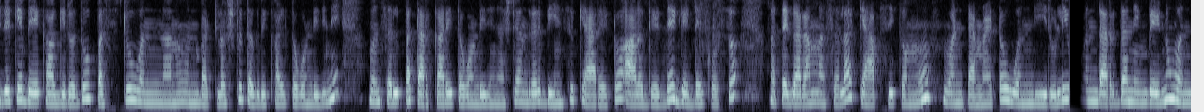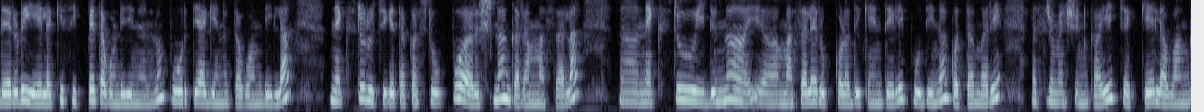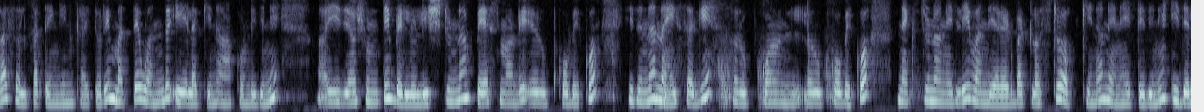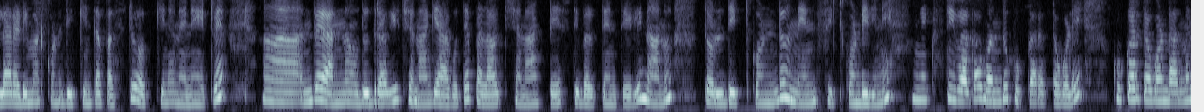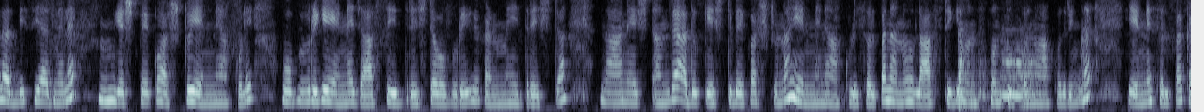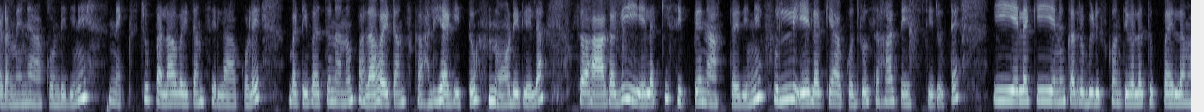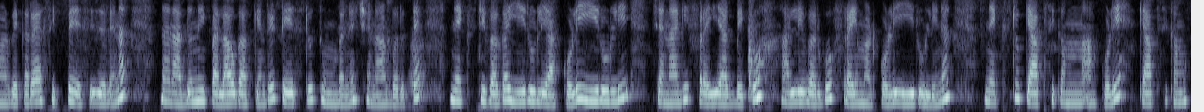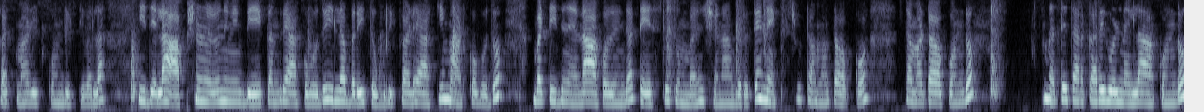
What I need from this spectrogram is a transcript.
ಇದಕ್ಕೆ ಬೇಕಾಗಿರೋದು ಫಸ್ಟು ಒಂದು ನಾನು ಒಂದು ಬಟ್ಲಷ್ಟು ತೊಗರಿಕಾಳು ತೊಗೊಂಡಿದ್ದೀನಿ ಒಂದು ಸ್ವಲ್ಪ ತರಕಾರಿ ತೊಗೊಂಡಿದ್ದೀನಿ ಅಷ್ಟೇ. ಅಂದರೆ ಬೀನ್ಸು, ಕ್ಯಾರೆಟು, ಆಲೂಗೆಡ್ಡೆ, ಗೆಡ್ಡೆಕೋಸು, ಮತ್ತು ಗರಂ ಮಸಾಲ, ಕ್ಯಾಪ್ಸಿಕಮ್ಮು, ಒಂದು ಟೊಮ್ಯಾಟೊ, ಒಂದು ಈರುಳ್ಳಿ, ಒಂದು ಅರ್ಧ ನಿಂಬೆಹಣ್ಣು ಒಂದೆರಡು ಏಲಕ್ಕಿ ಸಿಪ್ಪೆ ತೊಗೊಂಡಿದ್ದೀನಿ ನಾನು. ಪೂರ್ತಿಯಾಗಿ ಏನು ತೊಗೊಂಡಿಲ್ಲ. ನೆಕ್ಸ್ಟು ರುಚಿಗೆ ತಕ್ಕಷ್ಟು ಉಪ್ಪು ಅರಿಶಿನ ಗರಂ ಮಸಾಲ ನೆಕ್ಸ್ಟು ಇದನ್ನು ಮಸಾಲೆ ರುಬ್ಕೊಳ್ಳೋದಕ್ಕೆ ಅಂತೇಳಿ ಪುದೀನ, ಕೊತ್ತಂಬರಿ, ಹಸಿರು ಮೆಣಸಿನ್ಕಾಯಿ, ಚಕ್ಕೆ, ಲವಂಗ, ಸ್ವಲ್ಪ ತೆಂಗಿನಕಾಯಿ ತುರಿ, ಮತ್ತು ಒಂದು ಏಲಕ್ಕಿನ ಹಾಕ್ಕೊಂಡಿದ್ದೀನಿ ಇದು ಶುಂಠಿ, ಬೆಳ್ಳುಳ್ಳಿ ಇಷ್ಟನ್ನ ಪೇಸ್ಟ್ ಮಾಡಿ ರುಬ್ಕೋಬೇಕು. ಇದನ್ನು ನೈಸಾಗಿ ರುಬ್ಕೊಂಡು, ರುಬ್ಕೋಬೇಕು. ನೆಕ್ಸ್ಟು ನಾನಿಲ್ಲಿ ಒಂದು ಎರಡು ಬಟ್ಲಷ್ಟು ಅಕ್ಕಿನ ನೆನೆ ಇಟ್ಟಿದ್ದೀನಿ. ಇದೆಲ್ಲ ರೆಡಿ ಮಾಡ್ಕೊಳೋದಕ್ಕಿಂತ ಫಸ್ಟು ಅಕ್ಕಿನ ನೆನೆ ಇಟ್ಟರೆ ಅಂದರೆ ಅನ್ನ ಉದುದ್ರಾಗಿ ಚೆನ್ನಾಗಿ ಆಗುತ್ತೆ. ಪಲಾವ್ ಚೆನ್ನಾಗಿ ಟೇಸ್ಟಿ ಬರುತ್ತೆ ಅಂತೇಳಿ ನಾನು ತೊಳೆದಿಟ್ಕೊಂಡು ನೆನೆಸಿಟ್ಕೊಂಡಿದ್ದೀನಿ. ನೆಕ್ಸ್ಟ್ ಇವಾಗ ಒಂದು ಕುಕ್ಕರ್ ತೊಗೊಳ್ಳಿ. ಕುಕ್ಕರ್ ತೊಗೊಂಡಾದ್ಮೇಲೆ ಅದು ಬಿಸಿ ಆದಮೇಲೆ ನಿಮ್ಗೆ ಎಷ್ಟು ಬೇಕೋ ಅಷ್ಟು ಎಣ್ಣೆ ಹಾಕ್ಕೊಳ್ಳಿ. ಒಬ್ಬೊಬ್ಬರಿಗೆ ಎಣ್ಣೆ ಜಾಸ್ತಿ ಇದ್ದರೆ ಇಷ್ಟ ಒಬ್ಬೊಬ್ಬರಿಗೆ ಕಡಿಮೆ ಇದ್ದರೆ ಇಷ್ಟ. ನಾನು ಎಷ್ಟು ಅಂದರೆ ಅದಕ್ಕೆ ಎಷ್ಟು ಬೇಕೋ ಅಷ್ಟನ್ನ ಎಣ್ಣೆನೇ ಹಾಕ್ಕೊಳ್ಳಿ. ಸ್ವಲ್ಪ ನಾನು ಲಾಸ್ಟಿಗೆ ಒಂದು ಸ್ಪೂನ್ ತುಪ್ಪನೂ ಹಾಕೋದ್ರಿಂದ ಎಣ್ಣೆ ಸ್ವಲ್ಪ ಕಡಿಮೆನೇ ಹಾಕ್ಕೊಂಡಿದ್ದೀನಿ. ನೆಕ್ಸ್ಟು ಪಲಾವ್ ಐಟಮ್ಸ್ ಎಲ್ಲ ಹಾಕ್ಕೊಳ್ಳಿ. ಬಟ್ ಇವತ್ತು ನಾನು ಪಲಾವ್ ಐಟಮ್ಸ್ ಖಾಲಿಯಾಗಿತ್ತು, ನೋಡಿರಲಿಲ್ಲ. ಸೊ ಹಾಗಾಗಿ ಏಲಕ್ಕಿ ಸಿಪ್ಪೆನ ಹಾಕ್ತಾಯಿದ್ದೀನಿ ಫುಲ್ ಏಲಕ್ಕಿ ಹಾಕಿದ್ರೂ ಸಹ ಟೇಸ್ಟ್ ಇರುತ್ತೆ. ಈ ಏಲಕ್ಕಿ ಏನಕ್ಕಾದ್ರೂ ಬಿಡಿಸ್ಕೊತೀವಲ್ಲ, ತುಪ್ಪ ಎಲ್ಲ ಮಾಡ್ಬೇಕಾದ್ರೆ ಆ ಸಿಪ್ಪೆ ಎಸಿದ್ರೇನ, ನಾನು ಅದನ್ನು ಈ ಪಲಾವ್ಗೆ ಹಾಕ್ಕೊಂಡ್ರೆ ಟೇಸ್ಟು ತುಂಬಾ ಚೆನ್ನಾಗಿ ಬರುತ್ತೆ. ನೆಕ್ಸ್ಟ್ ಇವಾಗ ಈರುಳ್ಳಿ ಹಾಕ್ಕೊಳ್ಳಿ ಈರುಳ್ಳಿ ಚೆನ್ನಾಗಿ ಫ್ರೈ ಆಗಬೇಕು. ಅಲ್ಲಿವರೆಗೂ ಫ್ರೈ ಮಾಡ್ಕೊಳ್ಳಿ ಈರುಳ್ಳಿನ. ನೆಕ್ಸ್ಟು ಕ್ಯಾಪ್ಸಿಕಮ್ ಹಾಕ್ಕೊಳ್ಳಿ ಕ್ಯಾಪ್ಸಿಕಮ್ ಕಟ್ ಮಾಡಿ ಇಟ್ಕೊಂಡಿರ್ತೀವಲ್ಲ, ಇದೆಲ್ಲ ಆಪ್ಷನಲ್ಲು ನಿಮಗೆ ಬೇಕಂದರೆ ಹಾಕೋಬೋದು, ಇಲ್ಲ ಬರೀ ತೊಗರಿ ಕಾಳೆ ಹಾಕಿ ಮಾಡ್ಕೋಬೋದು. ಬಟ್ ಇದನ್ನೆಲ್ಲ ಹಾಕೋದ್ರಿಂದ ಟೇಸ್ಟು ತುಂಬಾ ಚೆನ್ನಾಗಿ ಬರುತ್ತೆ ನೆಕ್ಸ್ಟು ಟೊಮೊಟೊ ಹಾಕೋ, ಟೊಮೊಟೊ ಹಾಕ್ಕೊಂಡು ಮತ್ತು ತರಕಾರಿಗಳನ್ನೆಲ್ಲ ಹಾಕ್ಕೊಂಡು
